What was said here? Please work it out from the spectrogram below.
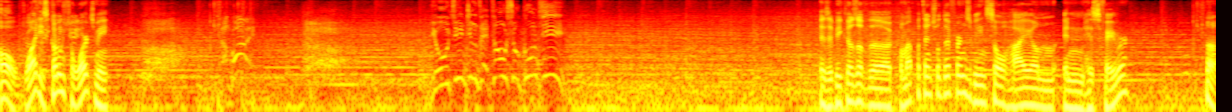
Oh, what? He's coming towards me. Is it because of the combat potential difference being so high on in his favor? Huh.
